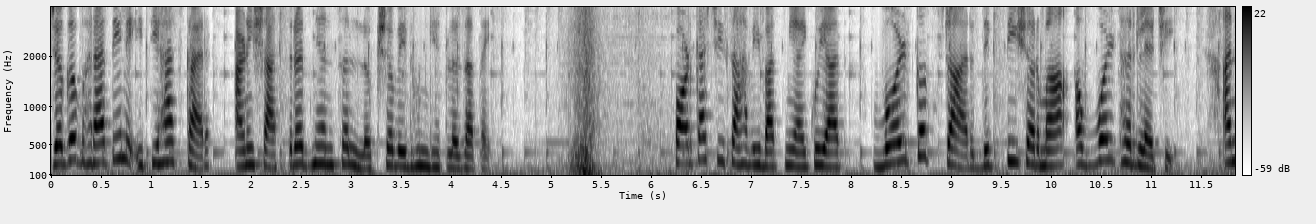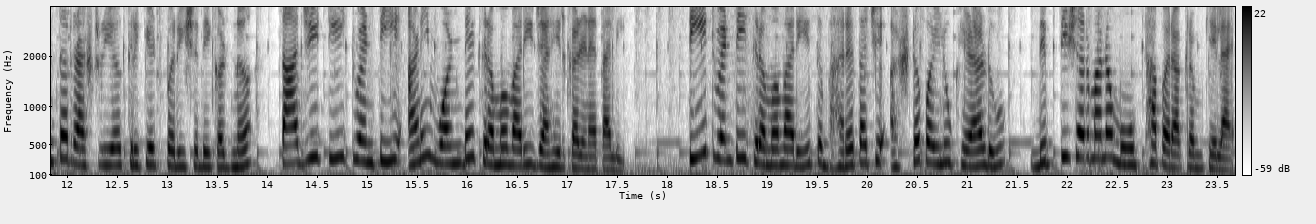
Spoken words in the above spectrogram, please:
जगभरातील इतिहासकार आणि शास्त्रज्ञांचं लक्ष वेधून घेतलं जात आहे. पॉडकास्टची सहावी बातमी ऐकूयात. World cup star Deepti Sharma अव्वल ठरल्याची. आंतरराष्ट्रीय क्रिकेट परिषदेकडनं ताजी टी ट्वेंटी आणि वन डे क्रमवारी जाहीर करण्यात आली. टी ट्वेंटी क्रमवारीत भारताची अष्टपैलू खेळाडू दीप्ती शर्मानं मोठा पराक्रम केलाय.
